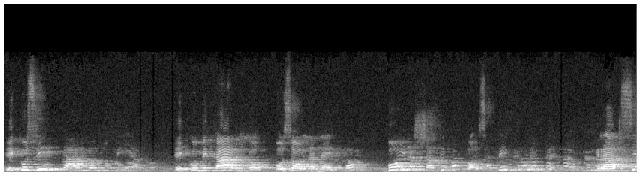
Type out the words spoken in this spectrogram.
E così Carlo andò via. E come Carlo posò l'anello, voi lasciate qualcosa dentro l'anello. Grazie.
